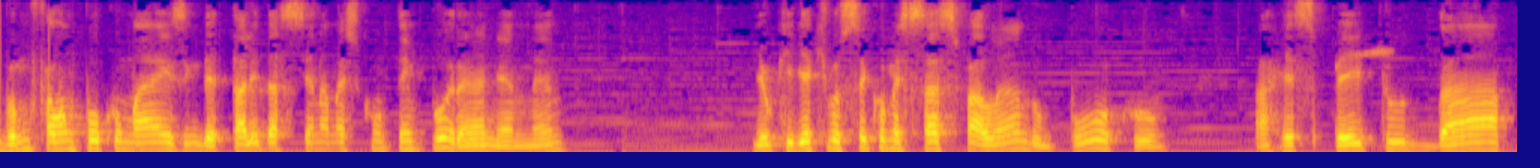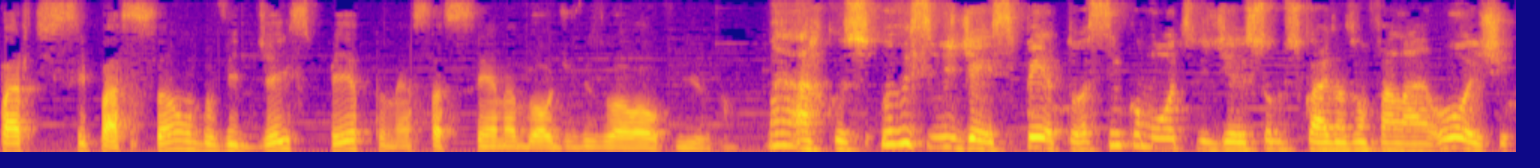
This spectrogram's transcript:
vamos falar um pouco mais em detalhe da cena mais contemporânea, né? E eu queria que você começasse falando um pouco a respeito da participação do VJ Espeto nessa cena do audiovisual ao vivo. Marcos, o VJ Espeto, assim como outros VJs sobre os quais nós vamos falar hoje,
